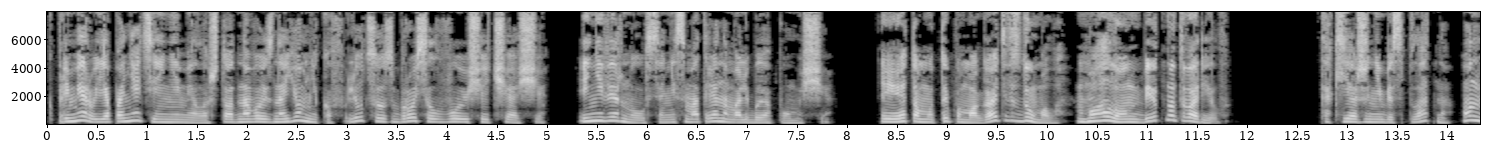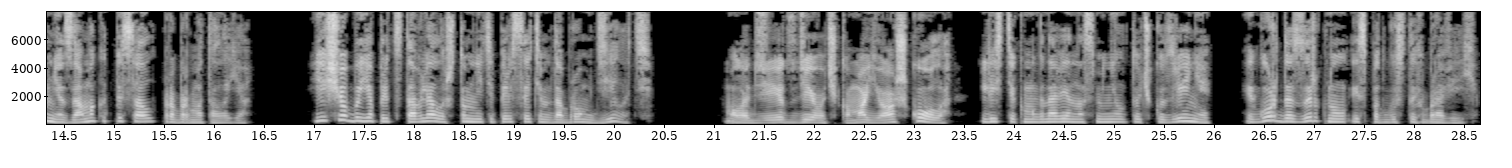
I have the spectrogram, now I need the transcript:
К примеру, я понятия не имела, что одного из наемников Люциус бросил в воющей чаще и не вернулся, несмотря на мольбы о помощи. «И этому ты помогать вздумала? Мало он бед натворил», «Так я же не бесплатно, он мне замок отписал», — пробормотала я. «Еще бы я представляла, что мне теперь с этим добром делать». «Молодец, девочка, моя школа!» Листик мгновенно сменил точку зрения и гордо зыркнул из-под густых бровей.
